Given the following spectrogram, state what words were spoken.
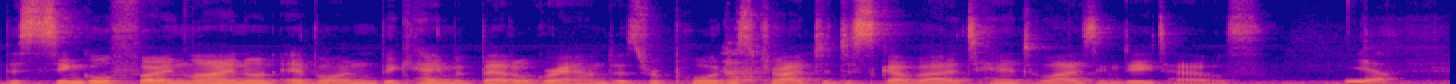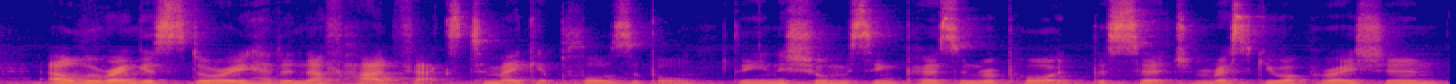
The single phone line on Ebon became a battleground as reporters tried to discover tantalizing details. Yeah. Alvarenga's story had enough hard facts to make it plausible. The initial missing person report, the search and rescue operation,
